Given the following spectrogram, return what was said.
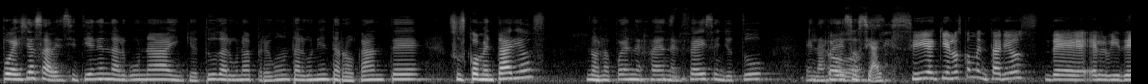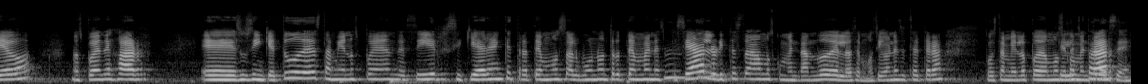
pues ya saben, si tienen alguna inquietud, alguna pregunta, algún interrogante, sus comentarios nos lo pueden dejar en el Face, en YouTube, en las redes sociales. Sí, aquí en los comentarios del video nos pueden dejar eh, sus inquietudes, también nos pueden decir si quieren que tratemos algún otro tema en especial. Ahorita estábamos comentando de las emociones, etcétera, pues también lo podemos ¿Qué les comentar. parece?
